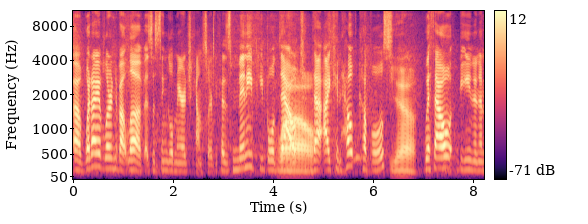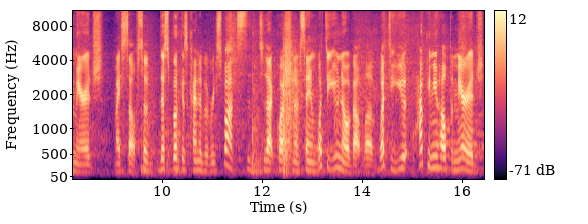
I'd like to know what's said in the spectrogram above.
Uh, what I have learned about love as a single marriage counselor, because many people Wow. doubt that I can help couples yeah without being in a marriage myself. So this book is kind of a response to, to that question of saying, what do you know about love? What do you how can you help a marriage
